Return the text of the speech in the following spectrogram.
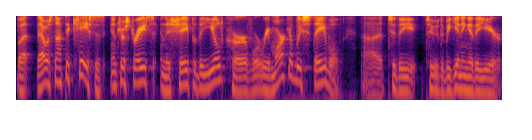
But that was not the case, as interest rates and the shape of the yield curve were remarkably stable uh, to the to the beginning of the year.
